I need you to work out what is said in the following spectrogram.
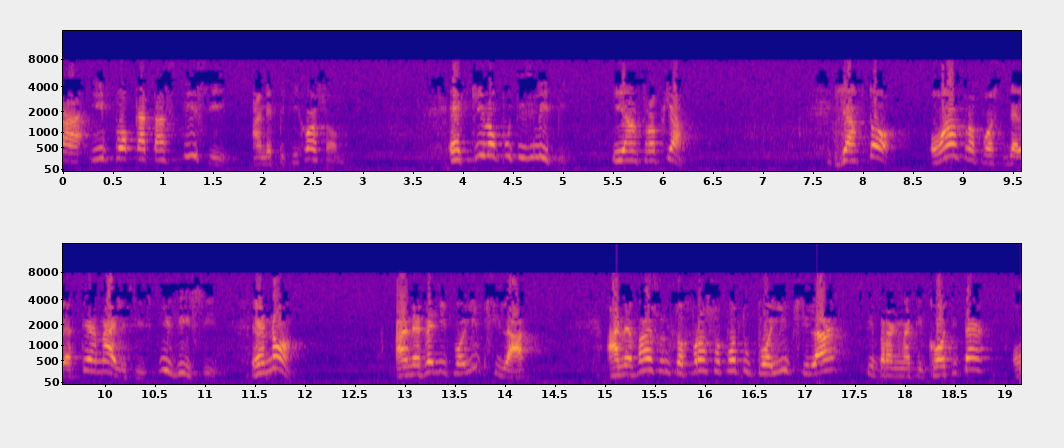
να υποκαταστήσει ανεπιτυχώς όμως εκείνο που της λείπει η ανθρωπιά. Γι' αυτό ο άνθρωπος στην τελευταία ανάλυση στη Δύση ενώ ανεβαίνει πολύ ψηλά ανεβάζουν το πρόσωπό του πολύ ψηλά στην πραγματικότητα ο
